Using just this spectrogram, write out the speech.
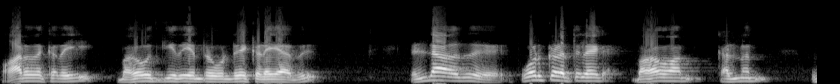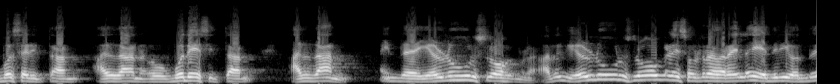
பாரத கதையில் பகவத்கீதை என்ற ஒன்றே கிடையாது. ரெண்டாவது போர்க்களத்திலே பகவான் கண்ணன் உபசரித்தான் அதுதான் உபதேசித்தான் அதுதான் இந்த எழுநூறு ஸ்லோகங்கள். அது எழுநூறு ஸ்லோகங்களை சொல்கிற வரையில் எதிரி வந்து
